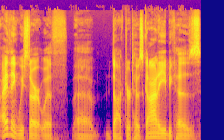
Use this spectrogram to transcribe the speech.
I think we start with uh, Doctor Toscanni because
